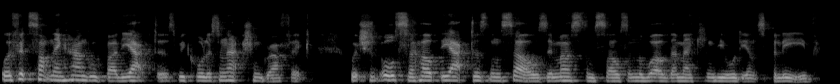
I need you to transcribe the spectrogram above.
Or if it's something handled by the actors, we call it an action graphic, which should also help the actors themselves immerse themselves in the world they're making the audience believe.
